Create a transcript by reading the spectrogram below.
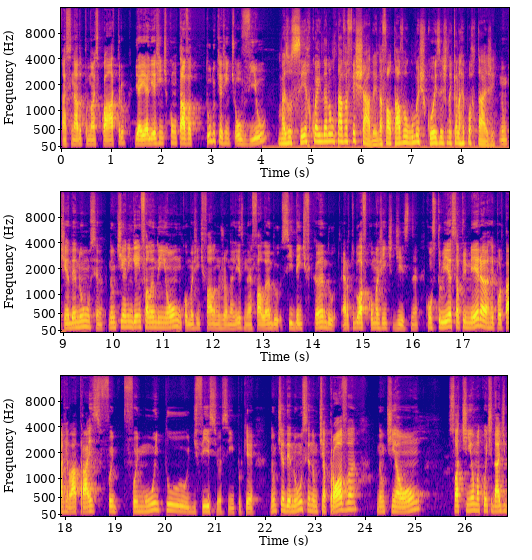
assinado por nós quatro. E aí ali a gente contava tudo que a gente ouviu mas o cerco ainda não estava fechado, ainda faltavam algumas coisas naquela reportagem. Não tinha denúncia, não tinha ninguém falando em on, como a gente fala no jornalismo, né? Falando, se identificando, era tudo off, como a gente diz, né? Construir essa primeira reportagem lá atrás foi, foi muito difícil, assim, porque não tinha denúncia, não tinha prova, não tinha on, só tinha uma quantidade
